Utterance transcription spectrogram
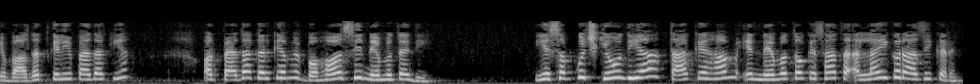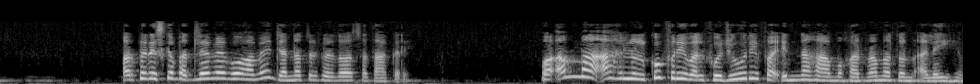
عبادت کے لیے پیدا کیا اور پیدا کر کے ہمیں بہت سی نعمتیں دی یہ سب کچھ کیوں دیا؟ تاکہ ہم ان نعمتوں کے ساتھ اللہ ہی کو راضی کریں۔ اور پھر اس کے بدلے میں وہ ہمیں جنت الفردوس عطا کرے۔ وہ اما اہل القفری و والفجور فانها محرمت علیہم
